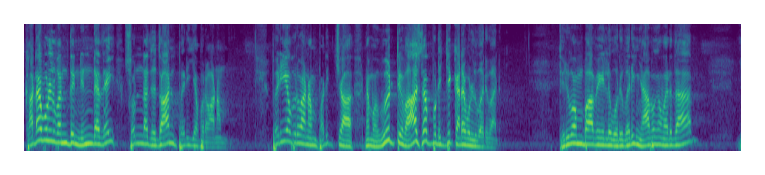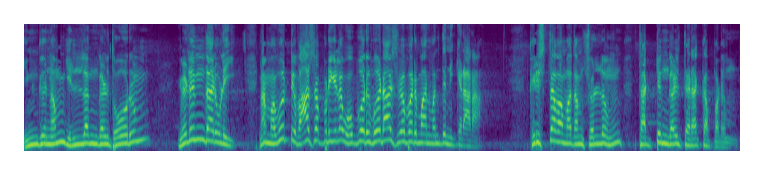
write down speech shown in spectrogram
கடவுள் வந்து நின்றதை சொன்னதுதான் பெரிய புராணம். பெரிய புராணம் படித்தா நம்ம வீட்டு வாசப்பிடிச்சு கடவுள் வருவார். திருவம்பாவையில் ஒரு வரி ஞாபகம் வருதா? இங்கு நம் இல்லங்கள் தோறும் எழுந்தருளி. நம்ம வீட்டு வாசப்படியில் ஒவ்வொரு வீடா சிவபெருமான் வந்து நிற்கிறாராம் கிறிஸ்தவ மதம் சொல்லும் தட்டுங்கள் திறக்கப்படும்.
